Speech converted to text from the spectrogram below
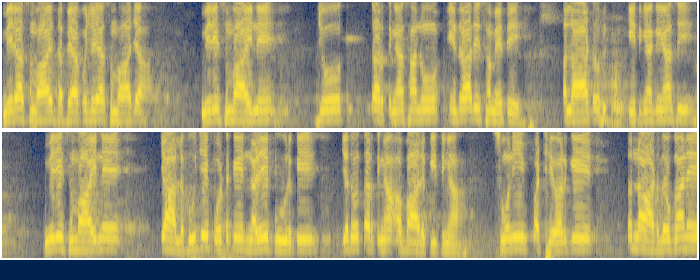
ਮੇਰਾ ਸਮਾਜ ਦੱਬਿਆ ਕੁਚਲਿਆ ਸਮਾਜ ਆ। ਮੇਰੇ ਸਮਾਜ ਨੇ ਜੋ ਧਰਤੀਆਂ ਸਾਨੂੰ ਇੰਦਰਾ ਦੇ ਸਮੇਂ ਤੇ ਅਲਾਟ ਕੀਤੀਆਂ ਗਈਆਂ ਸੀ, ਮੇਰੇ ਸਮਾਜ ਨੇ ਝਾਲ ਬੂਝੇ ਪੁੱਟ ਕੇ, ਨਲੇ ਪੂਰ ਕੇ, ਜਦੋਂ ਧਰਤੀਆਂ ਆਬਾਦ ਕੀਤੀਆਂ, ਸੋਨੀ ਭੱਠੇ ਵਰਗੇ ਧਨਾੜ ਲੋਕਾਂ ਨੇ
